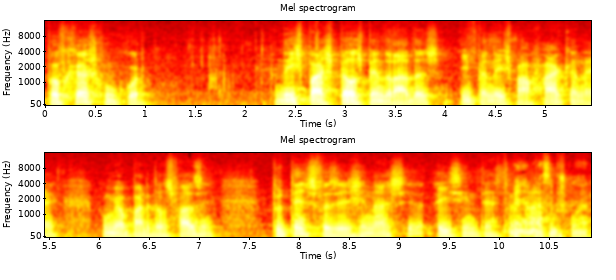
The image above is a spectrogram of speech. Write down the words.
para ficares com o corpo, nem para as peles penduradas e para nem para a faca, né? como a maior parte deles fazem, tu tens de fazer ginástica, aí sim tens de Ganha treinar. massa muscular.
